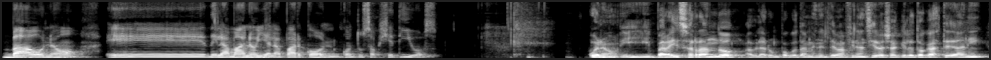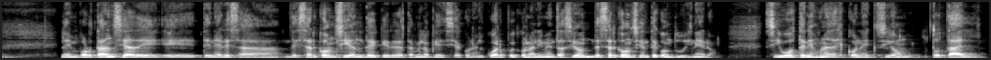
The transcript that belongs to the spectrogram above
va o no eh, de la mano y a la par con, tus objetivos. Bueno, y para ir cerrando, hablar un poco también del tema financiero, ya que lo tocaste, Dani, la importancia de eh, tener esa, de ser consciente, que era también lo que decía con el cuerpo y con la alimentación, de ser consciente con tu dinero. Si vos tenés una desconexión total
